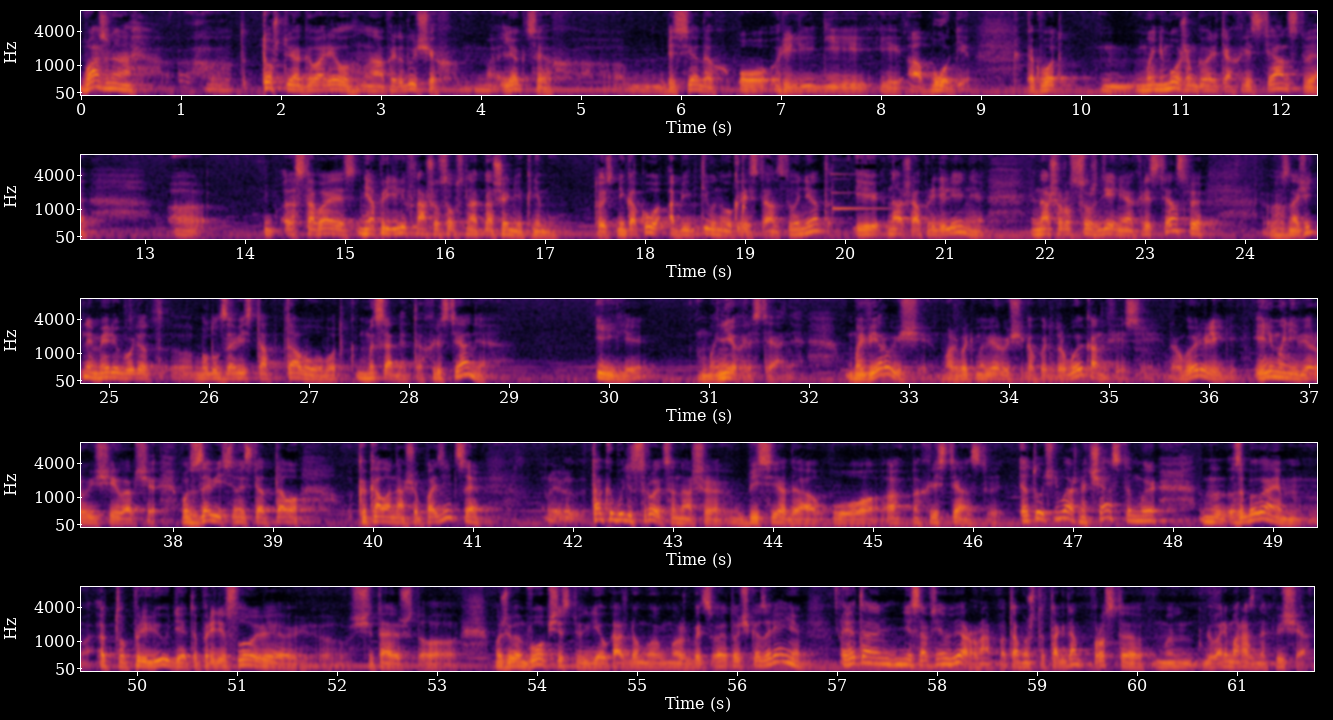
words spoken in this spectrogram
Важно то, что я говорил на предыдущих лекциях, беседах о религии и о Боге. Так вот, мы не можем говорить о христианстве, э, оставаясь, не определив наше собственное отношение к нему. То есть никакого объективного христианства нет, и наше определение, и наше рассуждение о христианстве в значительной мере будет, будут зависеть от того, вот мы сами-то христиане или мы не христиане. Мы верующие, может быть, мы верующие какой-то другой конфессии, другой религии, или мы не верующие вообще. Вот в зависимости от того, какова наша позиция, так и будет строиться наша беседа о, христианстве. Это очень важно. Часто мы забываем эту прелюдию, это предисловие, считая, что мы живем в обществе, где у каждого может быть своя точка зрения. Это не совсем верно, потому что тогда просто мы говорим о разных вещах.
